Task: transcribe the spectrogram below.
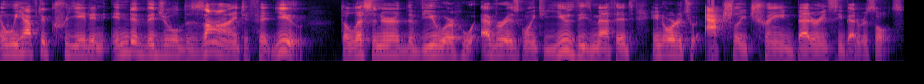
and we have to create an individual design to fit you the listener, the viewer, whoever is going to use these methods in order to actually train better and see better results.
